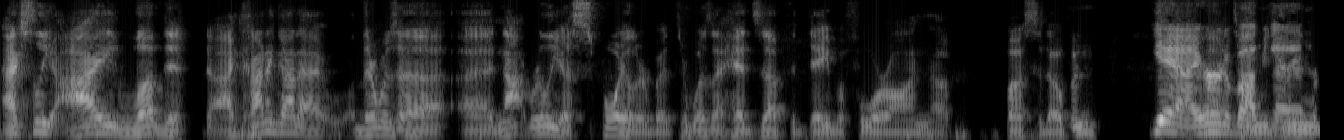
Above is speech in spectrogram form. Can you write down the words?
Actually, I loved it. I kind of got a. There was a, a not really a spoiler, but there was a heads up the day before on uh, Busted Open. Yeah, I heard Uh, about Tommy that. Dreamer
